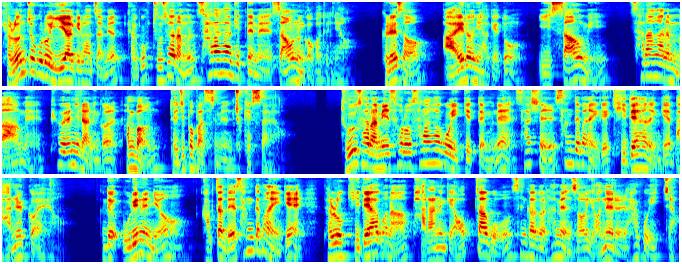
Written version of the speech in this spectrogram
결론적으로 이야기를 하자면 결국 두 사람은 사랑하기 때문에 싸우는 거거든요. 그래서 아이러니하게도 이 싸움이 사랑하는 마음의 표현이라는 걸 한번 되짚어 봤으면 좋겠어요. 두 사람이 서로 사랑하고 있기 때문에 사실 상대방에게 기대하는 게 많을 거예요. 근데 우리는요 각자 내 상대방에게 별로 기대하거나 바라는 게 없다고 생각을 하면서 연애를 하고 있죠.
